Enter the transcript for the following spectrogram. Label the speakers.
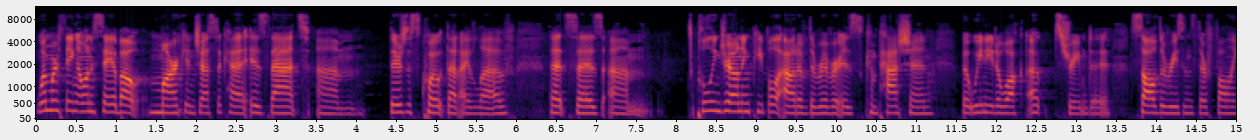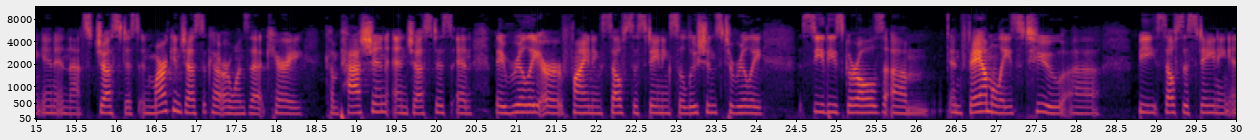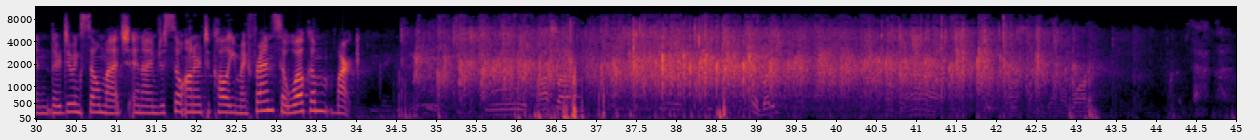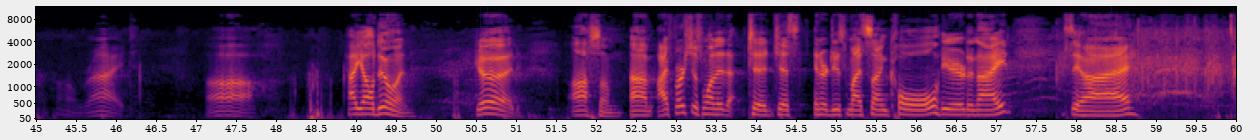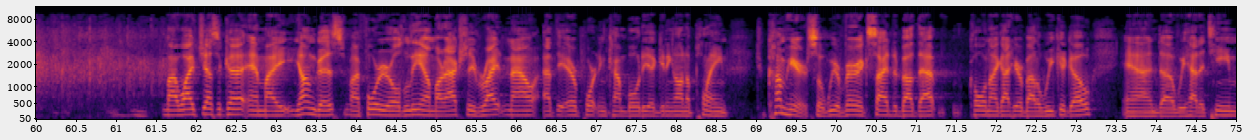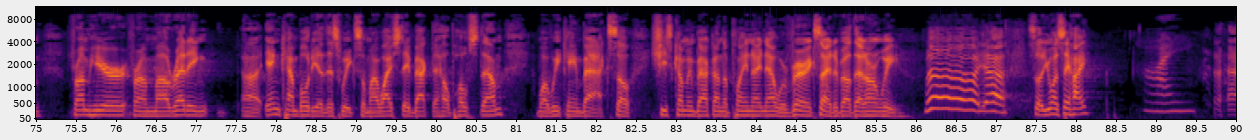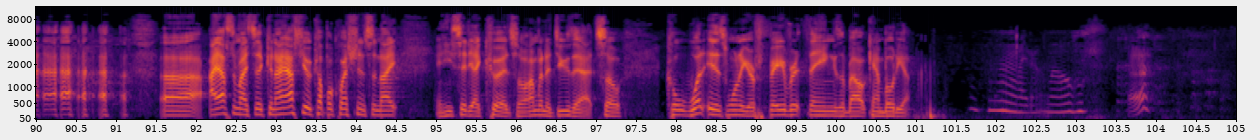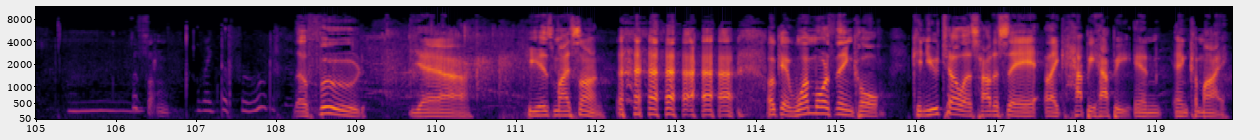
Speaker 1: one more thing I want to say about Mark and Jessica is that um, there's this quote that I love that says, um, "Pulling drowning people out of the river is compassion." But we need to walk upstream to solve the reasons they're falling in, and that's justice. And Mark and Jessica are ones that carry compassion and justice, and they really are finding self-sustaining solutions to really see these girls um, and families too uh, be self-sustaining, and they're doing so much. And I'm just so honored to call you my friend. So welcome, Mark. Thank you.
Speaker 2: Ooh, Awesome. Hey, buddy. All right. Ah. How y'all doing? Good. Awesome. Um, I first just wanted to just introduce my son Cole here tonight. Say hi. My wife Jessica and my youngest, my four-year-old Liam, are actually right now at the airport in Cambodia getting on a plane to come here. So we are very excited about that. Cole and I got here about a week ago and uh, we had a team from here, from uh, Redding, uh, in Cambodia this week. So my wife stayed back to help host them while we came back. So she's coming back on the plane right now. We're very excited about that, aren't we? Oh, yeah. So you want to say hi?
Speaker 3: Hi.
Speaker 2: uh, I asked him, I said, can I ask you a couple questions tonight? And he said, yeah, I could. So I'm going to do that. So, cool. What is one of your favorite things about Cambodia?
Speaker 3: Mm, I don't know.
Speaker 2: Huh? That's something.
Speaker 3: Like the food?
Speaker 2: The food. Yeah. He is my son. okay, one more thing, Cole. Can you tell us how to say like happy happy in in Khmer?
